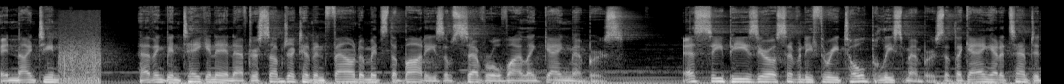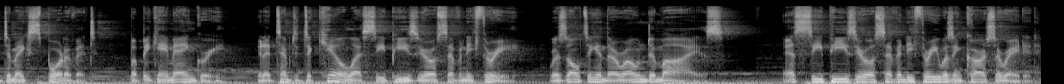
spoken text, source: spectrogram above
in 19 having been taken in after subject had been found amidst the bodies of several violent gang members. SCP-073 told police members that the gang had attempted to make sport of it, but became angry and attempted to kill SCP-073, resulting in their own demise. SCP-073 was incarcerated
